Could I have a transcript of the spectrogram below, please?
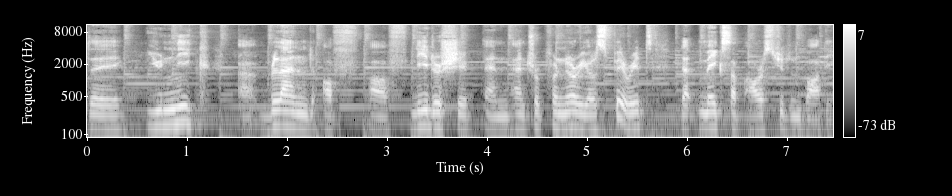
the unique uh, blend of, of leadership and entrepreneurial spirit that makes up our student body.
